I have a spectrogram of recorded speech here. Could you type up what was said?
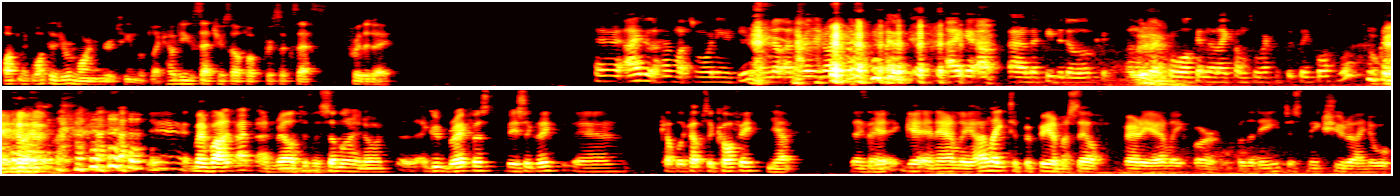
What like what does your morning routine look like? How do you set yourself up for success for the day? Uh, I don't have much morning routine. I'm not an early riser. I get up and I feed the dog and we go for a walk and then I come to work as quickly as possible. Okay. yeah, well, well, I- I'm relatively similar. You know, a good breakfast, basically, a couple of cups of coffee, yeah. then Same. get get in early. I like to prepare myself very early for for the day. Just make sure I know,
